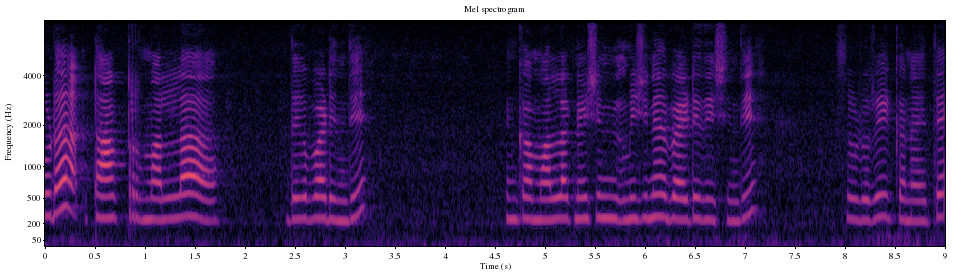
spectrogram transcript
కూడా ట్రాక్టర్ మళ్ళా దిగబడింది. ఇంకా మళ్ళా మిషన్ మిషనే బయటికి తీసింది. చూడుర్రి ఇక్కడనైతే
